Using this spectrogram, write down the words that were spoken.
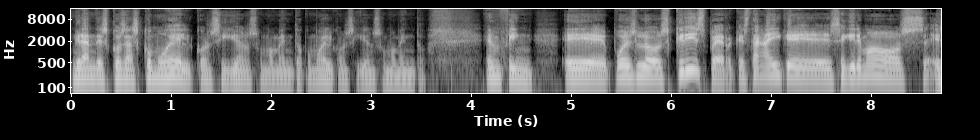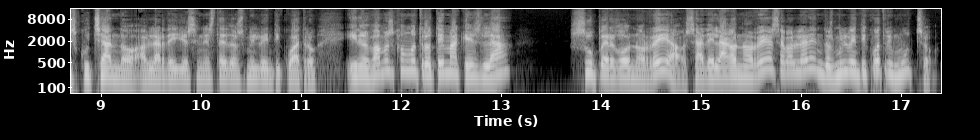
grandes cosas como él consiguió en su momento, como él consiguió en su momento. En fin, eh, pues los CRISPR que están ahí, que seguiremos escuchando hablar de ellos en este 2024. Y nos vamos con otro tema que es la supergonorrea. O sea, de la gonorrea se va a hablar en 2024 y mucho.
